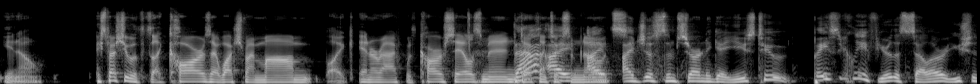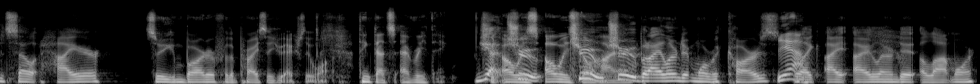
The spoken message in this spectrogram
you know, especially with like cars. I watched my mom like interact with car salesmen. Definitely took I, some I- notes. I, just am starting to get used to. Basically, if you're the seller, you should sell it higher so you can barter for the price that you actually want. I think that's everything. Yeah, always- true. always true, true. But I learned it more with cars. Yeah. like I I learned it a lot more.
